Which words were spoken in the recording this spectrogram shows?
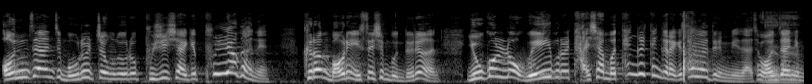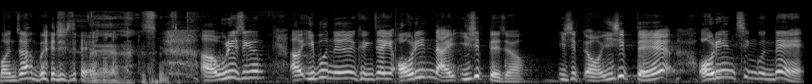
언제 한지 모를 정도로 부시시하게 풀려가는 그런 머리 있으신 분들은 요걸로 웨이브를 다시 한번 탱글탱글하게 살려드립니다. 저 원장님 네네. 먼저 한번 해주세요. 네, 알겠습니다. 아, 우리 지금 아, 이분은 굉장히 어린 나이 20대죠. 20, 어, 20대 어린 친구인데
